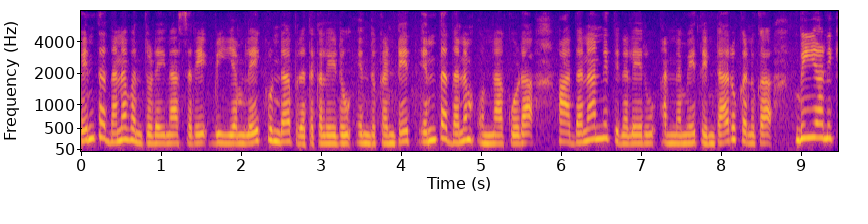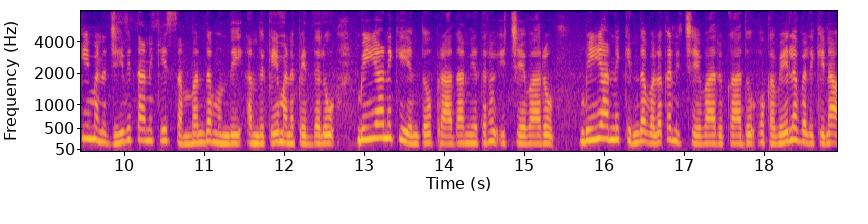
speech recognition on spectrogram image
ఎంత ధనవంతుడైనా సరే బియ్యం లేకుండా బ్రతకలేడు. ఎందుకంటే ఎంత ధనం ఉన్నా కూడా ఆ ధనాన్ని తినలేరు అన్నమే తింటారు కనుక బియ్యానికి మన జీవితానికి సంబంధం ఉంది. అందుకే మన పెద్దలు బియ్యానికి ఎంతో ప్రాధాన్యతను ఇచ్చేవారు. బియ్యాన్ని కింద వలకనిచ్చేవారు కాదు. ఒకవేళ వలికిన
